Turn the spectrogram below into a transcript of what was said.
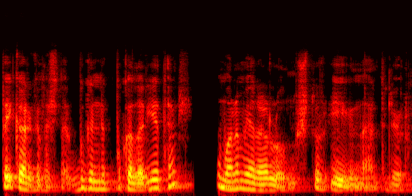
Peki arkadaşlar bugünlük bu kadar yeter. Umarım yararlı olmuştur. İyi günler diliyorum.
